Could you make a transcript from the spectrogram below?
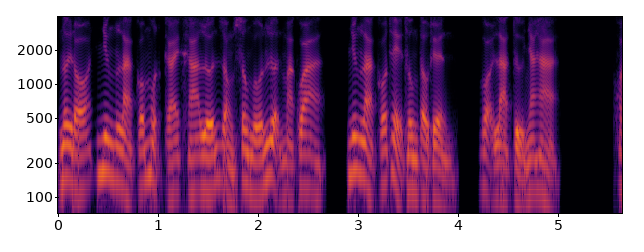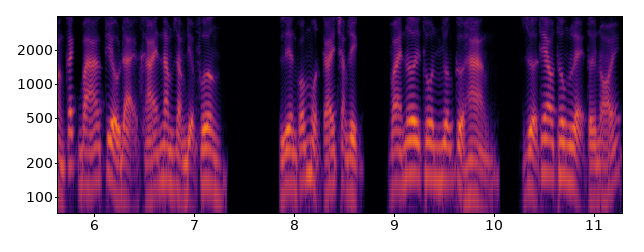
nơi đó nhưng là có một cái khá lớn dòng sông ốn lượn mà qua, nhưng là có thể thông tàu thuyền, gọi là tử nha hà. Khoảng cách bá kiều đại khái năm dặm địa phương. Liền có một cái trạm dịch, vài nơi thôn nhưỡng cửa hàng, dựa theo thông lệ tới nói,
